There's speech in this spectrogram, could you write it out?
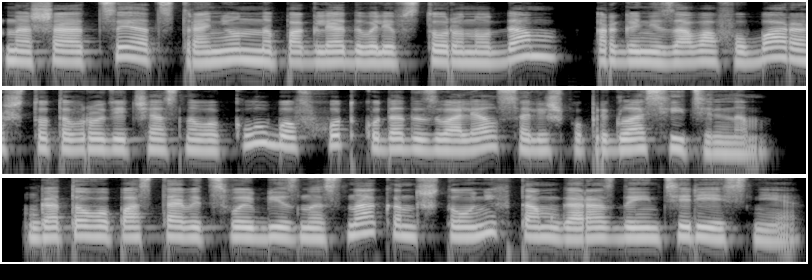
Наши отцы отстраненно поглядывали в сторону дам, организовав у бара что-то вроде частного клуба, вход куда дозволялся лишь по пригласительным. Готова поставить свой бизнес на кон, что у них там гораздо интереснее.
